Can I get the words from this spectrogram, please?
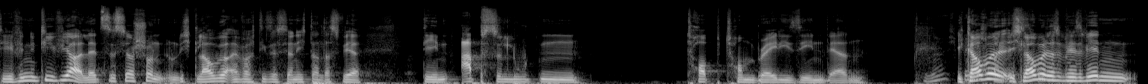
Definitiv ja, letztes Jahr schon. Und ich glaube einfach dieses Jahr nicht daran, dass wir den absoluten Top Tom Brady sehen werden. Ja, ich, ich glaube, ich glaube, dass wir werden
